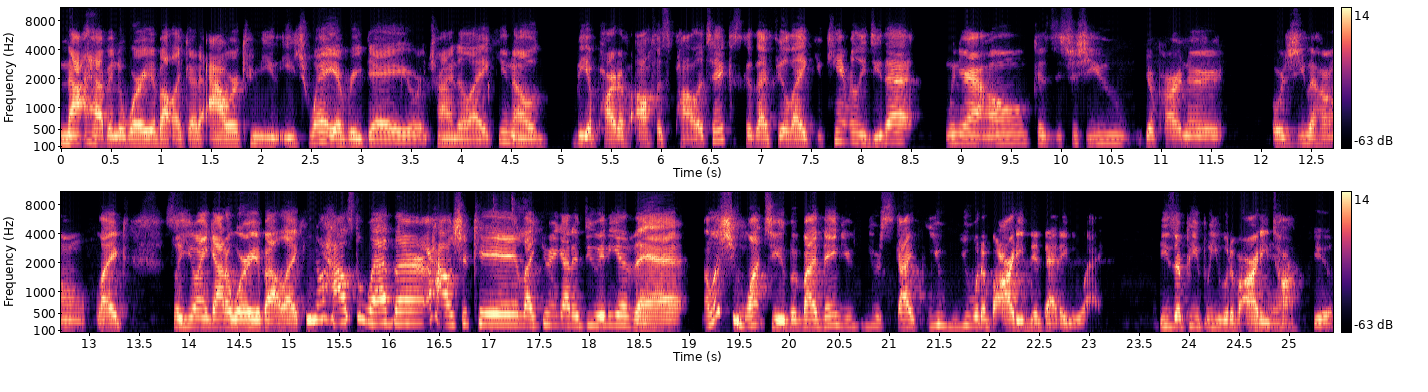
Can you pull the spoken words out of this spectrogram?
not having to worry about like an hour commute each way every day or trying to like you know be a part of office politics because I feel like you can't really do that when you're at home because it's just you, your partner, or just you at home. Like, so you ain't got to worry about like, you know, how's the weather? How's your kid? Like, you ain't got to do any of that unless you want to. But by then, you you Skype you you would have already did that anyway. These are people you would have already yeah. talked to,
